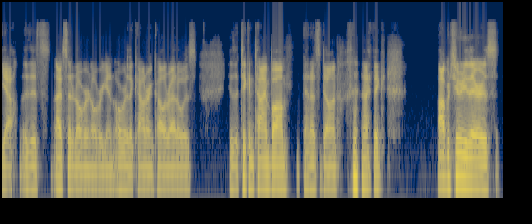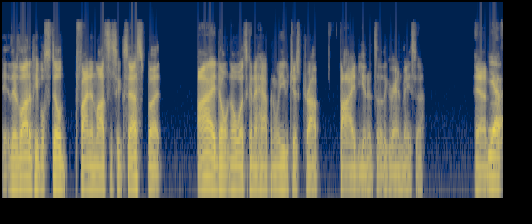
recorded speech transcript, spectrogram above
yeah, it's I've said it over and over again. Over the counter in Colorado is is a ticking time bomb, and that's done. I think opportunity there is there's a lot of people still finding lots of success, but I don't know what's going to happen when you just drop five units of the Grand Mesa. And yeah,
